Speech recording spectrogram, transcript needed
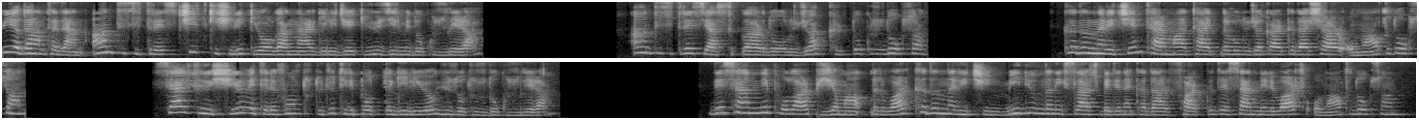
Via Dante'den anti stres çift kişilik yorganlar gelecek 129 lira. Anti stres yastıklar da olacak 49.90. Kadınlar için termal taytlar olacak arkadaşlar 16.90. Selfie ışığı ve telefon tutucu tripod da geliyor 139 lira. Desenli polar pijama altları var. Kadınlar için medium'dan x large bedene kadar farklı desenleri var 16.90.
